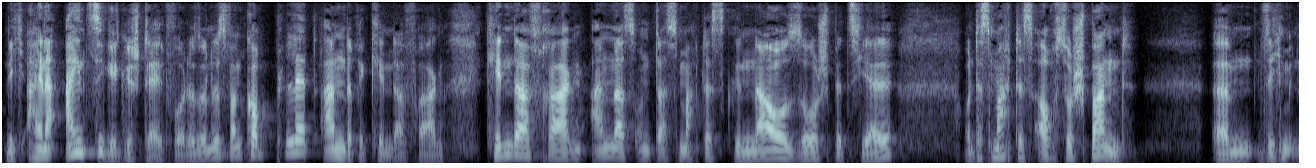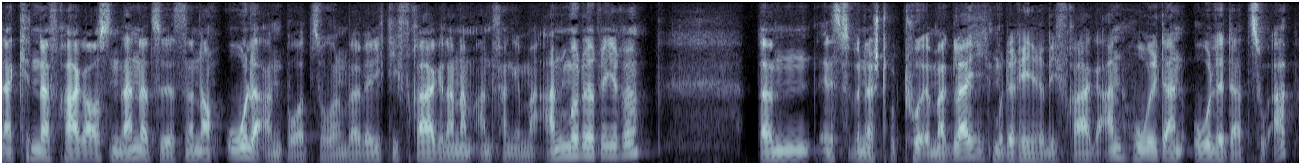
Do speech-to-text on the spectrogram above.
nicht eine einzige gestellt wurde, sondern es waren komplett andere Kinderfragen. Kinderfragen anders und das macht es genau so speziell. Und das macht es auch so spannend ähm, sich mit einer Kinderfrage auseinanderzusetzen, dann auch Ole an Bord zu holen. Weil wenn ich die Frage dann am Anfang immer anmoderiere, ähm, ist in der Struktur immer gleich. Ich moderiere die Frage an, hole dann Ole dazu ab,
